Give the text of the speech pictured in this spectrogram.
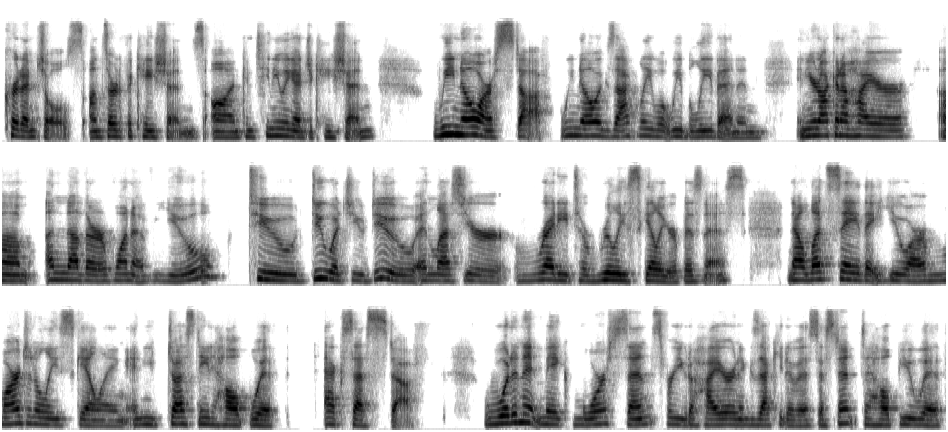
credentials, on certifications, on continuing education. We know our stuff. We know exactly what we believe in and and you're not going to hire um, another one of you to do what you do unless you're ready to really scale your business. Now, let's say that you are marginally scaling and you just need help with excess stuff. Wouldn't it make more sense for you to hire an executive assistant to help you with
